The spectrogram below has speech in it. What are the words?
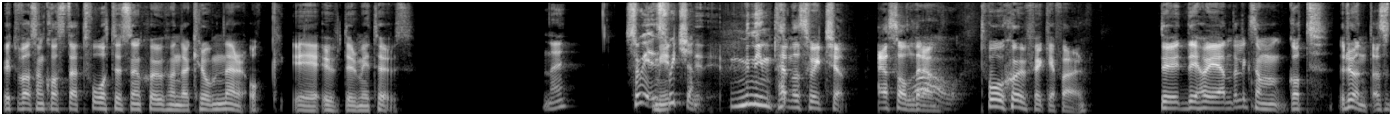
vet du vad som kostar 2700 kronor och är ut ur mitt hus? Nej. Swi- Switchen. Min Nintendo Switchen. Jag sålde den. Wow. 2,7 fick jag för den. Det, det har ju ändå liksom gått runt. Alltså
